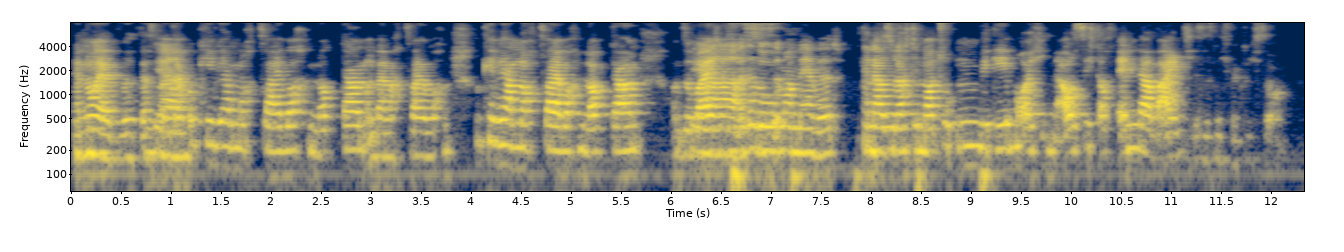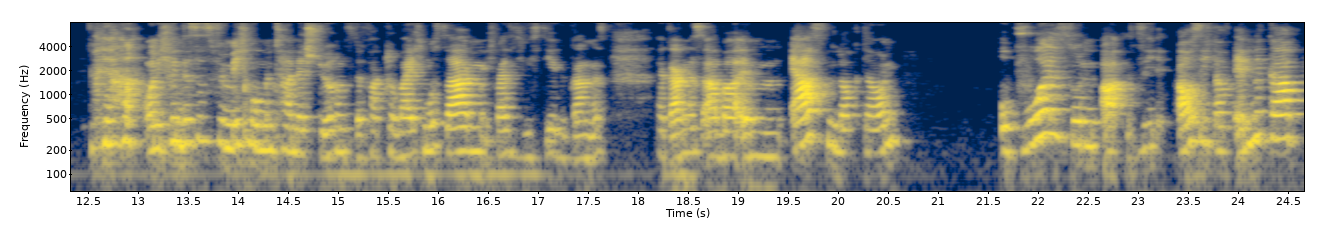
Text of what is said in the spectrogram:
erneuert wird. Dass Ja. man sagt, okay, wir haben noch zwei Wochen Lockdown und dann nach zwei Wochen, okay, wir haben noch zwei Wochen Lockdown und so weiter. ja, Das dass ist so, es immer mehr wird. genau so nach dem Motto, "Hm, wir geben euch eine Aussicht auf Ende, aber eigentlich ist es nicht wirklich so. Ja. Und ich finde, das ist für mich momentan der störendste Faktor, weil ich muss sagen, ich weiß nicht, wie es dir gegangen ist, ergangen ist, aber im ersten Lockdown, obwohl es so eine Aussicht auf Ende gab,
